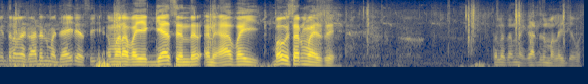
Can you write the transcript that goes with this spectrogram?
મિત્રો હવે ગાર્ડનમાં જઈ રહ્યા છીએ. અમારા ભાઈ એક ગયા છે અંદર અને આ ભાઈ બહુ શરમાય છે. ચલો, તમને ગાર્ડનમાં લઈ જવા.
